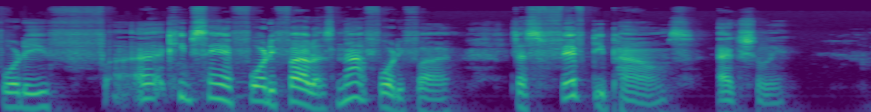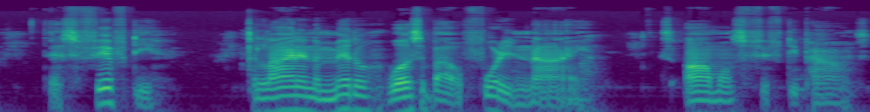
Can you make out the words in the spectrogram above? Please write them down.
45. I keep saying 45. That's not 45. That's 50 pounds, actually. That's 50. The line in the middle was about 49. It's almost 50 pounds.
